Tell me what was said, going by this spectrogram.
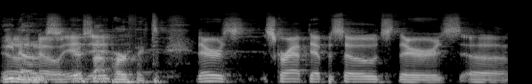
He Uh, knows. no, it- it's not it- perfect. There's scrapped episodes. There's uh,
